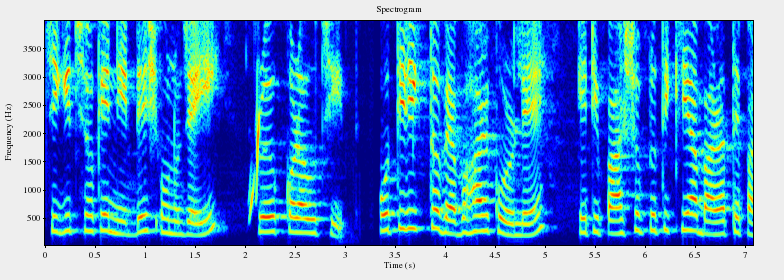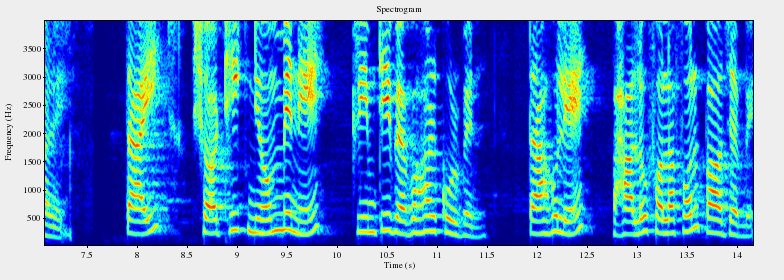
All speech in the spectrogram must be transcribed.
চিকিৎসকের নির্দেশ অনুযায়ী প্রয়োগ করা উচিত। অতিরিক্ত ব্যবহার করলে এটি পার্শ্ব প্রতিক্রিয়া বাড়াতে পারে। তাই সঠিক নিয়ম মেনে ক্রিমটি ব্যবহার করবেন, তাহলে ভালো ফলাফল পাওয়া যাবে।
